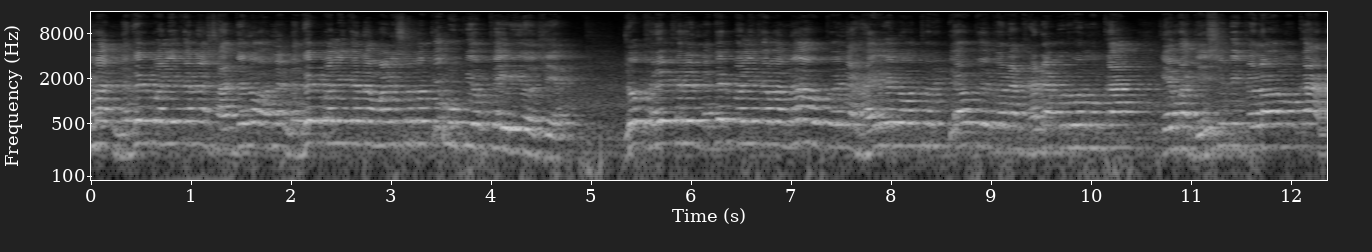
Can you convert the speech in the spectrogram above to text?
એમાં નગરપાલિકાના સાધનો અને નગરપાલિકાના માણસોનો કેમ ઉપયોગ થઈ રહ્યો છે? જો ખરેખર નગરપાલિકામાં ન આવતો, એને હાઈવેનો ઓથોરિટી આવતો હોય તો એના ખાડા ભરવાનું કામ કે એમાં જેસીબી ચલાવવાનું કામ,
